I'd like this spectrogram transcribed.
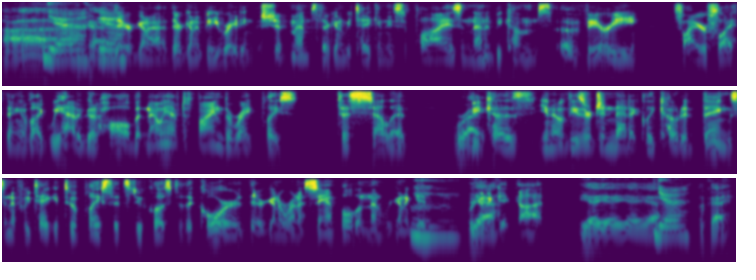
Ah, Yeah, okay. yeah. They're gonna they're gonna be raiding the shipments, they're gonna be taking these supplies, and then it becomes a very firefly thing of like we had a good haul, but now we have to find the right place to sell it Right. because you know these are genetically coded things, and if we take it to a place that's too close to the core, they're gonna run a sample, and then we're gonna get Mm, we're Yeah. gonna get got. yeah, yeah, yeah, yeah. yeah. Okay.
